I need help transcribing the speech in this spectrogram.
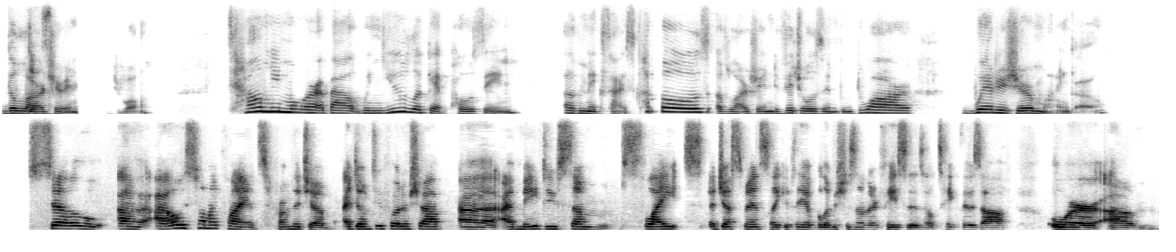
the larger yes. individual. Tell me more about when you look at posing of mixed size couples, of larger individuals in boudoir, where does your mind go? So uh, I always tell my clients from the jump, I don't do Photoshop. Uh, I may do some slight adjustments, like if they have blemishes on their faces, I'll take those off, or um,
